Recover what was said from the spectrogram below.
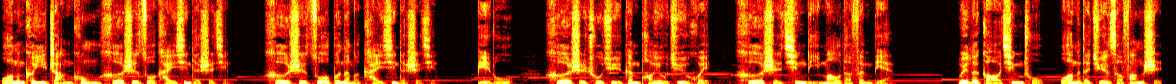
我们可以掌控何时做开心的事情，何时做不那么开心的事情，比如。何时出去跟朋友聚会？何时清理猫的粪便？为了搞清楚我们的决策方式，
